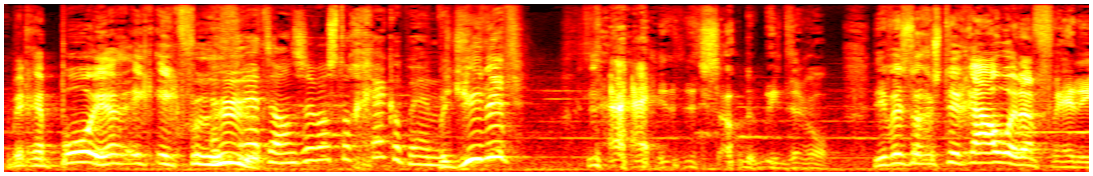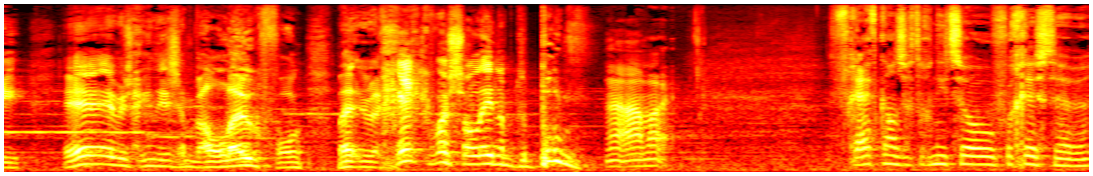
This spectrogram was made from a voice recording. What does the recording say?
Ik ben geen pooier, ik, ik En verhuur. Fred dan, ze was toch gek op hem? Met Judith? Nee, zo de erop. Die was toch een stuk ouder dan Freddy. Misschien is hem wel leuk voor. Maar gek was ze alleen op de poen. Ja, maar... Fred kan zich toch niet zo vergist hebben?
